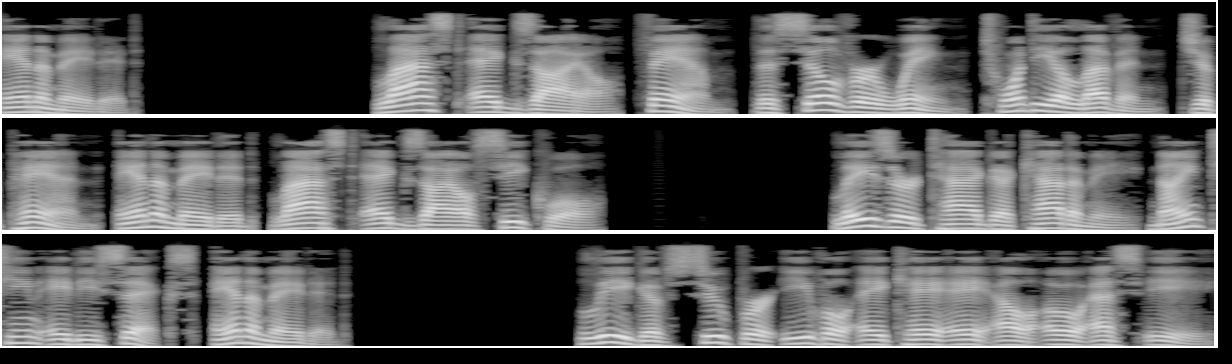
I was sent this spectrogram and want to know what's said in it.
animated Last Exile, FAM, The Silver Wing 2011, Japan, animated, Last Exile sequel. Laser Tag Academy 1986, animated. League of Super Evil aka LOSE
